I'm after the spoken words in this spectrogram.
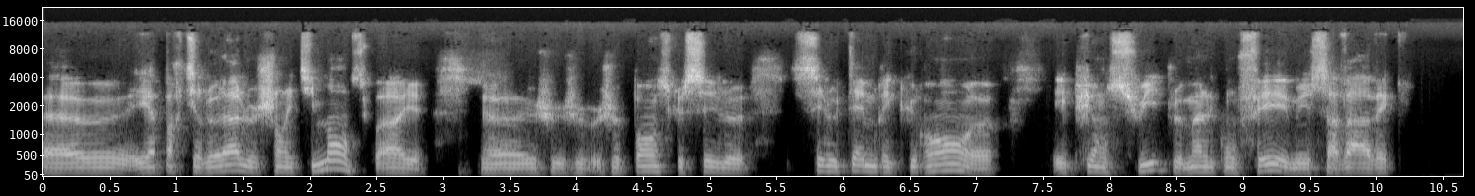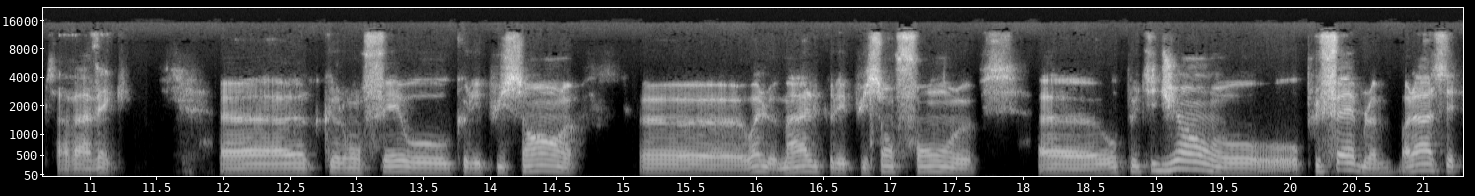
euh, et à partir de là, le champ est immense. Euh, je, pense que c'est le, thème récurrent, euh, et puis ensuite, le mal qu'on fait, mais ça va avec. Ça va avec. que l'on fait, au, que les puissants ouais, le mal que les puissants font aux petites gens, aux, plus faibles. Voilà, c'est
